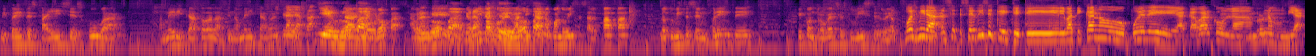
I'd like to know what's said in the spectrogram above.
diferentes países, Cuba, América, toda Latinoamérica. Italia, Francia. Y Europa. Y Europa. Europa, ¿qué, opinas sobre el Vaticano cuando vistes al Papa? ¿Lo tuviste enfrente? ¿Qué controversias tuviste, Rey? Pues mira, se, dice que, el Vaticano puede acabar con la hambruna mundial.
